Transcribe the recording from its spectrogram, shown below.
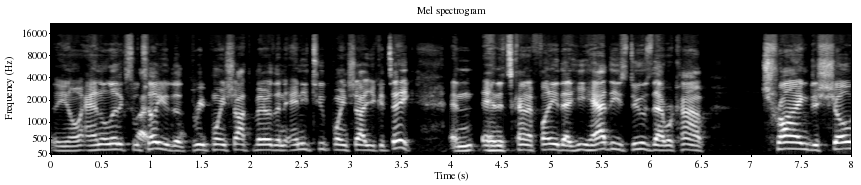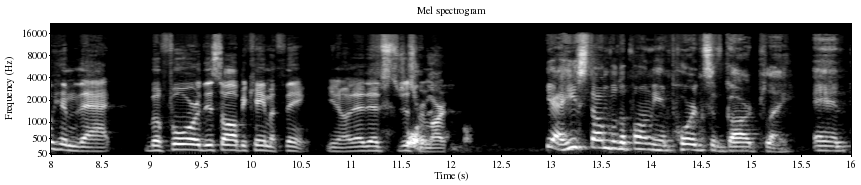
You know, analytics will right. tell you the three point shot's better than any two point shot you could take. And and it's kind of funny that he had these dudes that were kind of trying to show him that before this all became a thing. You know, that, that's just well, remarkable. Yeah, he stumbled upon the importance of guard play. And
